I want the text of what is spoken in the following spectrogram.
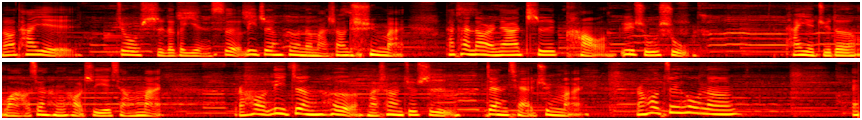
然后他也就使了个眼色，利正赫呢马上就去买。他看到人家吃烤玉蜀黍，他也觉得哇好像很好吃，也想买。然后利正赫马上就是站起来去买。然后最后呢，哎，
